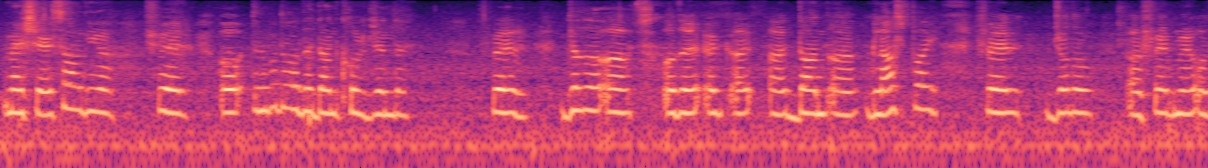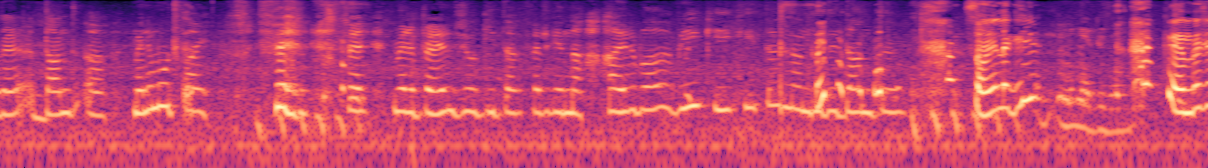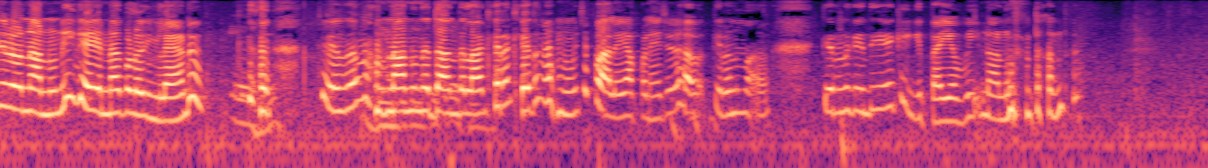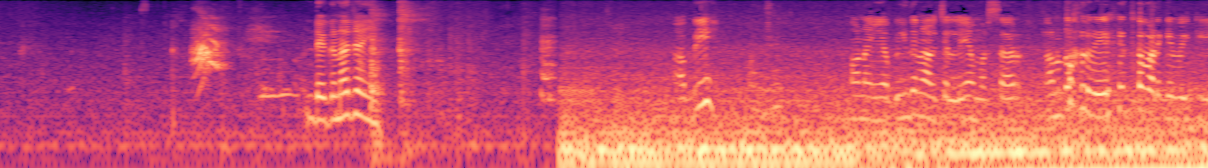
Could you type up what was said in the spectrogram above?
ਮੈਂ ਛੇ ਸਾਲ ਦੀ ਆ ਫਿਰ ਉਹ ਤੈਨੂੰ ਪਤਾ ਉਹਦੇ ਦੰਦ ਖੁੱਲ ਜਾਂਦੇ। ਫਿਰ ਜਦੋਂ ਉਹਦੇ ਦੰਦ ਗਲਾਸ ਪਾਈ ਫਿਰ ਜਦੋਂ ਫਿਰ ਮੈਂ ਉਹਦੇ ਦੰਦ ਅਹ, ਮੂੰਹ ਚ ਪਾਈ ਫਿਰ ਫਿਰ ਮੇਰੇ ਪੇਰੈਂਟਸ ਜੋ ਕੀਤਾ ਫਿਰ ਕਹਿੰਦਾ ਹਾਏ ਰੱਬਾ ਵੀ ਕੀ ਕੀਤਾ ਨੰਦੂ ਦੇ ਦੰਦ? ਸੋਹਣੀ ਲੱਗੀ ਕਹਿੰਦੇ ਜਦੋਂ ਨਾਨੂ ਨਹੀਂ ਗਏ ਇਹਨਾਂ ਕੋਲ ਇੰਗਲੈਂਡ ਕਹਿੰਦਾ ਨਾਨੂ ਨੇ ਦੰਦ ਲਾ ਕੇ ਰੱਖੇ ਤੇ ਮੈਂ ਮੂੰਹ ਚ ਪਾ ਲਏ ਆਪਣੇ ਚ। ਕਿਰਨ ਮਾਂ ਕਿਰਨ ਕਹਿੰਦੀ ਇਹ ਕੀ ਕੀਤਾ ਈ ਅਭੀ ਨਾਨੂ ਦੇ ਦੰਦ? ਡਿੱਗਣਾ ਚਾਹੀ ਅਭੀ? ਹੁਣ ਅਸੀਂ ਅਭੀ ਦੇ ਨਾਲ ਚੱਲੇ ਅੰਮ੍ਰਿਤਸਰ। ਉਹਨੂੰ ਤਾਂ ਹਲਵੇ ਇੱਥੇ ਵੜ ਕੇ ਬੈਠੀ।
